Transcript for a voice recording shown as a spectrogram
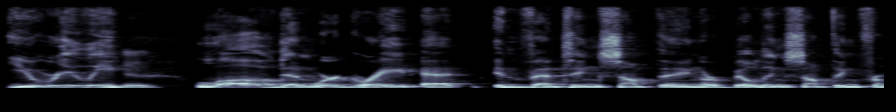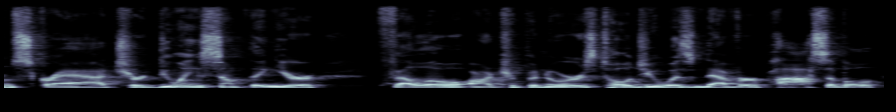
You really mm. loved and were great at inventing something or building something from scratch or doing something your fellow entrepreneurs told you was never possible.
